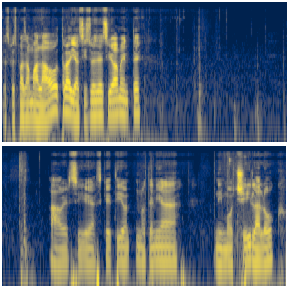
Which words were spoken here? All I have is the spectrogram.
Después pasamos a la otra y así sucesivamente. A ver si veas que tío no tenía ni mochila, loco.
